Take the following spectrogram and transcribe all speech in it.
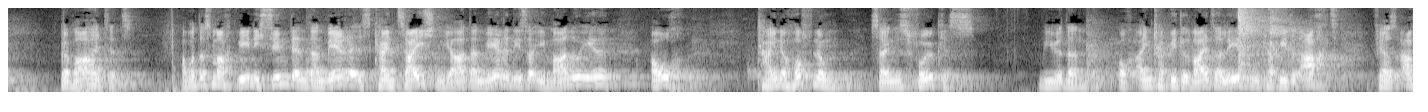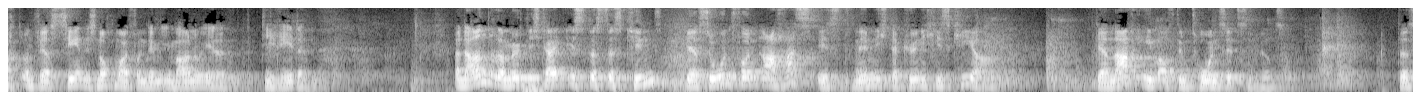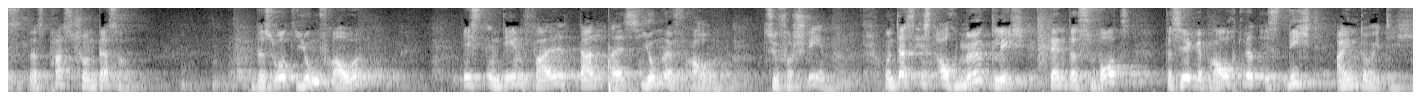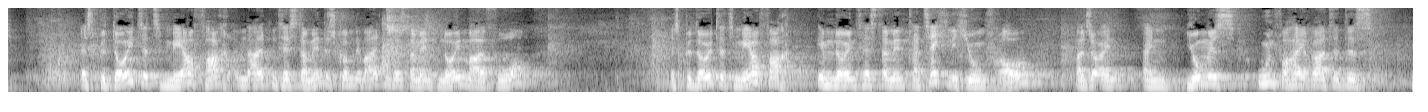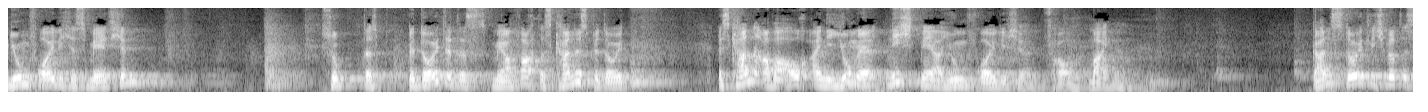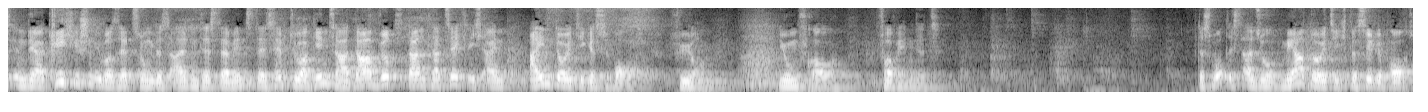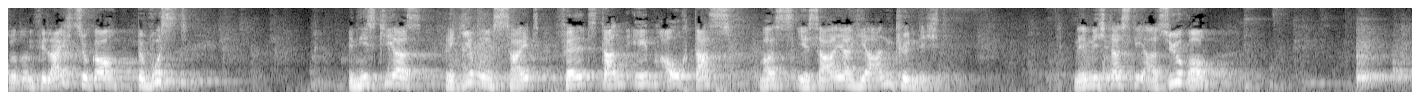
bewahrheitet. Aber das macht wenig Sinn, denn dann wäre es kein Zeichen, ja, dann wäre dieser Immanuel auch keine Hoffnung seines Volkes, wie wir dann auch ein Kapitel weiter lesen, Kapitel 8, Vers 8 und Vers 10 ist nochmal von dem Immanuel die Rede. Eine andere Möglichkeit ist, dass das Kind der Sohn von Ahas ist, nämlich der König Hiskia, der nach ihm auf dem Thron sitzen wird. Das, das passt schon besser. Das Wort Jungfrau ist in dem Fall dann als junge Frau zu verstehen. Und das ist auch möglich, denn das Wort, das hier gebraucht wird, ist nicht eindeutig. Es bedeutet mehrfach im Alten Testament, es kommt im Alten Testament neunmal vor, es bedeutet mehrfach im Neuen Testament tatsächlich Jungfrau, also ein, ein junges, unverheiratetes, jungfräuliches Mädchen. So, das bedeutet es mehrfach, das kann es bedeuten. Es kann aber auch eine junge, nicht mehr jungfräuliche Frau meinen. Ganz deutlich wird es in der griechischen Übersetzung des Alten Testaments, der Septuaginta, da wird dann tatsächlich ein eindeutiges Wort für Jungfrau verwendet. Das Wort ist also mehrdeutig, das hier gebraucht wird und vielleicht sogar bewusst. In Hiskias Regierungszeit fällt dann eben auch das, was Jesaja hier ankündigt, nämlich dass die Assyrer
